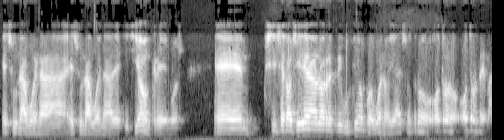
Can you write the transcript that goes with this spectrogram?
es una buena es una buena decisión creemos eh, si se considera una retribución pues bueno ya es otro otro otro tema.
